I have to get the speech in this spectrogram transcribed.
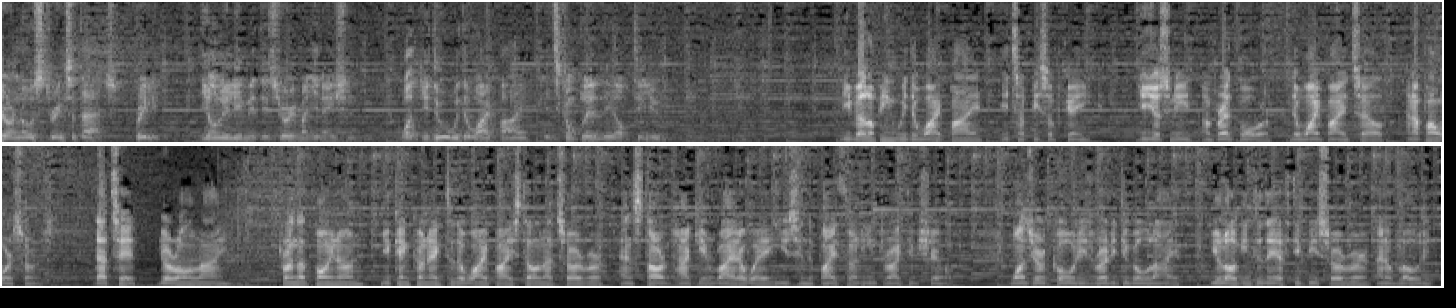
There are no strings attached, really. The only limit is your imagination. What you do with the WiPy, it's completely up to you. Developing with the WiPy, it's a piece of cake. You just need a breadboard, the WiPy itself, and a power source. That's it, you're online. From that point on, you can connect to the WiPy Telnet server and start hacking right away using the Python interactive shell. Once your code is ready to go live, you log into the FTP server and upload it.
